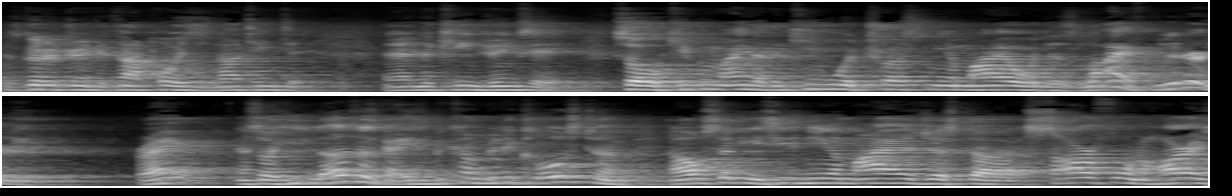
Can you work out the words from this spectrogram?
It's good to drink. It's not poison. It's not tainted. And the king drinks it. So keep in mind that the king would trust Nehemiah with his life, literally right? And so he loves this guy. He's become really close to him. And all of a sudden he sees Nehemiah just uh, sorrowful and hard.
